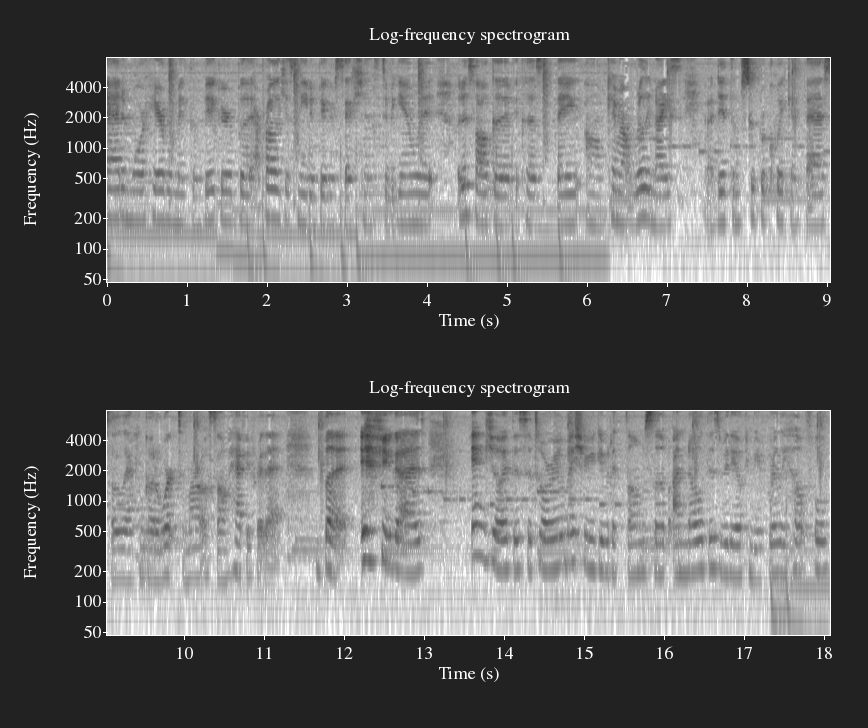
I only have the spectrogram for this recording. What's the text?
adding more hair would make them bigger, but I probably just needed bigger sections to begin with. But it's all good because they um, came out really nice and I did them super quick and fast so that I can go to work tomorrow. So I'm happy for that. But if you guys enjoyed this tutorial make sure you give it a thumbs up i know this video can be really helpful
